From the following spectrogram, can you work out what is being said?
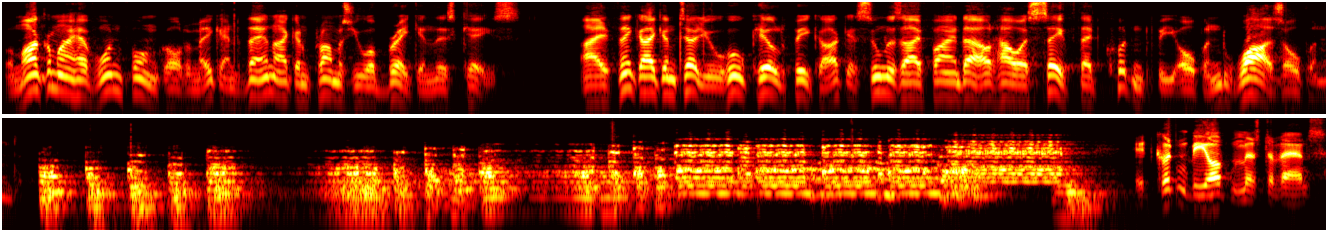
Well, Markham, I have one phone call to make, and then I can promise you a break in this case. I think I can tell you who killed Peacock as soon as I find out how a safe that couldn't be opened was opened. It couldn't be opened, Mr. Vance,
